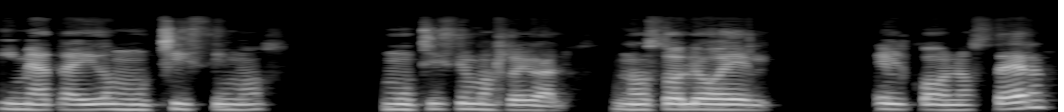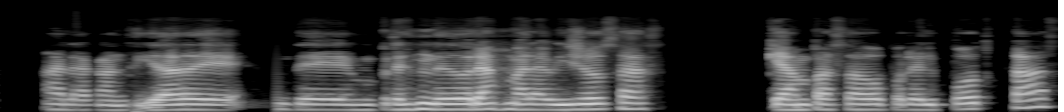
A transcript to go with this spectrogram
y me ha traído muchísimos, muchísimos regalos. No solo el, el conocer a la cantidad de, de emprendedoras maravillosas que han pasado por el podcast,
